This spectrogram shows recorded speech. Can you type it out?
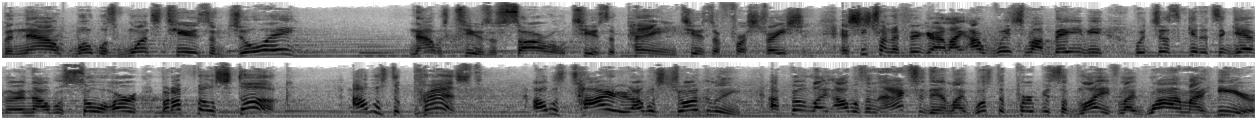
But now, what was once tears of joy now it's tears of sorrow, tears of pain, tears of frustration. And she's trying to figure out, like, I wish my baby would just get it together. And I was so hurt, but I felt stuck. I was depressed. I was tired. I was struggling. I felt like I was an accident. Like, what's the purpose of life? Like, why am I here?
